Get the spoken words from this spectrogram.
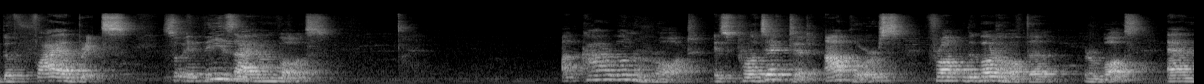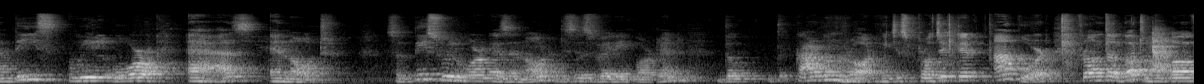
the fire bricks. So in these iron box, a carbon rod is projected upwards from the bottom of the box and this will work as anode. So this will work as anode. This is very important. The, the carbon rod which is projected upward from the bottom of,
